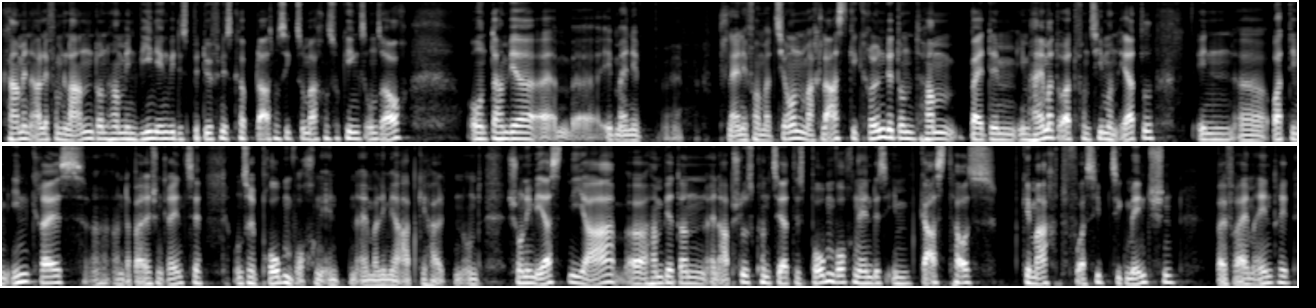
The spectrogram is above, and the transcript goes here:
kamen alle vom Land und haben in Wien irgendwie das Bedürfnis gehabt, Blasmusik zu machen. So ging es uns auch. Und da haben wir ähm, äh, eben eine äh, kleine Formation, Machlast, gegründet und haben bei dem, im Heimatort von Simon Ertl, in äh, Ort im Innkreis äh, an der bayerischen Grenze, unsere Probenwochenenden einmal im Jahr abgehalten. Und schon im ersten Jahr äh, haben wir dann ein Abschlusskonzert des Probenwochenendes im Gasthaus gemacht vor 70 Menschen bei freiem Eintritt.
